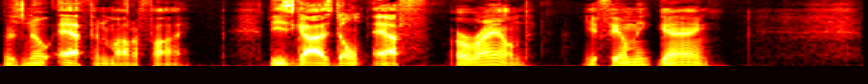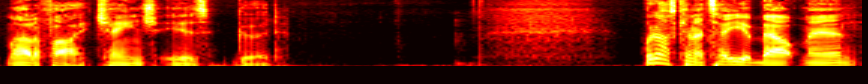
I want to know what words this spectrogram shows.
There's no F in modiphy. These guys don't F around. You feel me, gang? Modiphy. Change is good. What else can I tell you about, man?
